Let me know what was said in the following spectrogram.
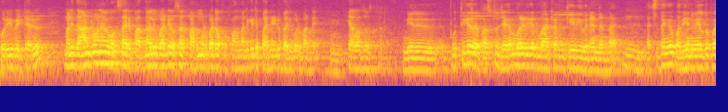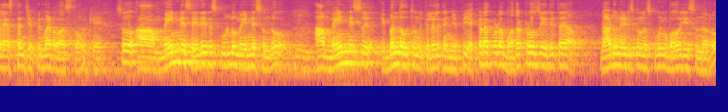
కొరివి పెట్టారు. మళ్ళీ దాంట్లోనే ఒకసారి పద్నాలుగు పడ్డాయి ఒకసారి పదమూడు పడ్డాయి ఒక కొంతమందికి అయితే పన్నెండు పది కూడా పడ్డాయి. ఎలా చూస్తారు? మీరు పూర్తిగా ఫస్ట్ జగన్మోహన్ రెడ్డి గారు మాట్లాడిన క్లియర్గా వినండి అన్న. ఖచ్చితంగా పదిహేను వేల రూపాయలు వేస్తానని చెప్పిన మాట వాస్తవం. ఓకే. సో ఆ మెయిన్నెస్ ఏదైతే స్కూల్లో మెయిన్నెస్ ఉందో ఆ మెయిన్నెస్ ఇబ్బంది అవుతుంది పిల్లలకి అని చెప్పి ఎక్కడ కూడా మొదటి రోజు ఏదైతే నాడు నేడుచుకున్న స్కూల్ని బాగు చేస్తున్నారో.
